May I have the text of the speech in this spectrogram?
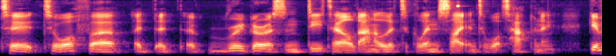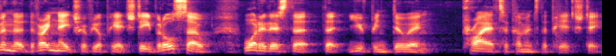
to to offer a, a, a, rigorous and detailed analytical insight into what's happening, given the, the very nature of your PhD, but also what it is that, that you've been doing prior to coming to the PhD.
